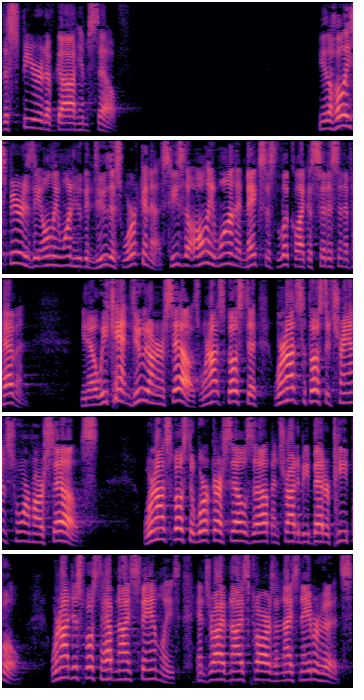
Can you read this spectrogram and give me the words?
the Spirit of God himself. You know, the Holy Spirit is the only one who can do this work in us. He's the only one that makes us look like a citizen of heaven. You know, we can't do it on ourselves. We're not supposed to, we're not supposed to transform ourselves. We're not supposed to work ourselves up and try to be better people. We're not just supposed to have nice families and drive nice cars and nice neighborhoods.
